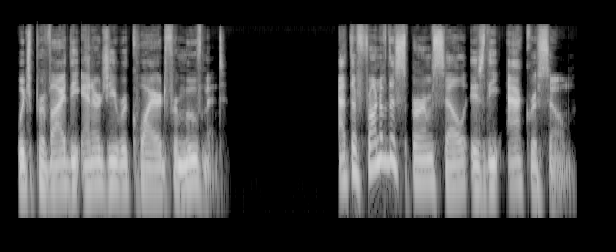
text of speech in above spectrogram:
which provide the energy required for movement. At the front of the sperm cell is the acrosome,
